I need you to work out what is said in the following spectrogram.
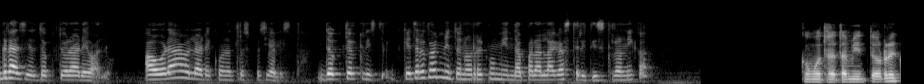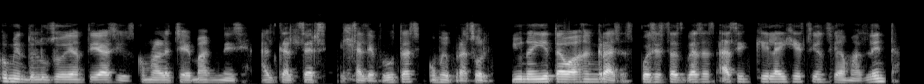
Gracias, doctor Arevalo. Ahora hablaré con otro especialista. Doctor Cristian, ¿qué tratamiento nos recomienda para la gastritis crónica? Como tratamiento recomiendo el uso de antiácidos como la leche de magnesia, alcalcerce, el sal de frutas, omeprazol y una dieta baja en grasas, pues estas grasas hacen que la digestión sea más lenta,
